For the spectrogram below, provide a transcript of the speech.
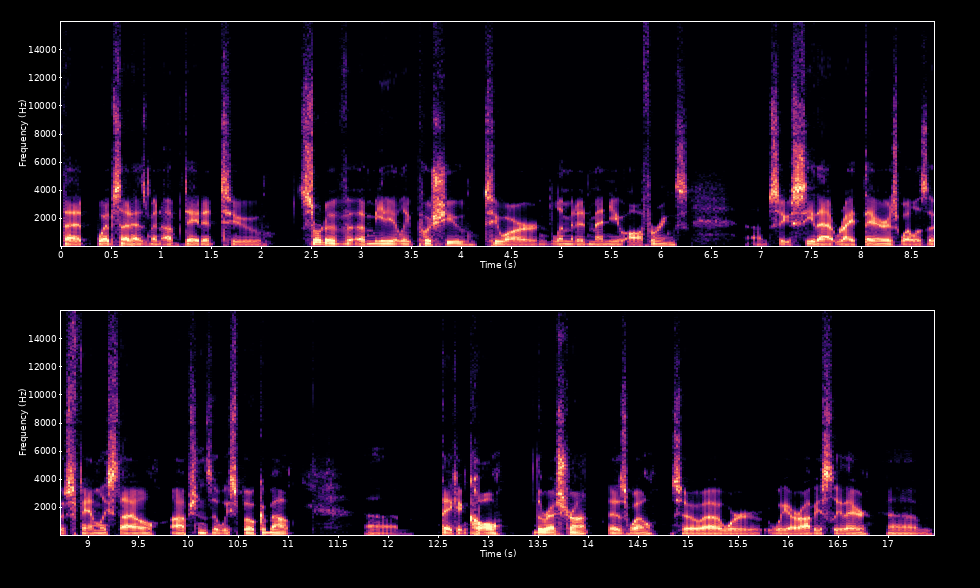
that website has been updated to sort of immediately push you to our limited menu offerings. Um, so you see that right there, as well as those family style options that we spoke about. Um, they can call the restaurant as well. So uh, we're we are obviously there. Um,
